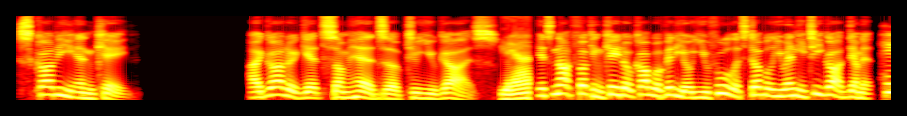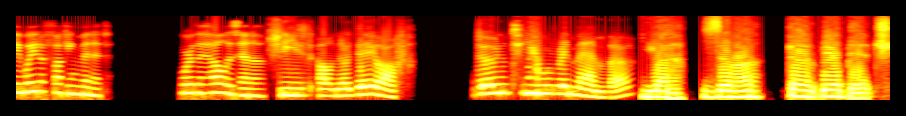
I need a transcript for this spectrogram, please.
Scotty and Kate. I gotta get some heads up to you guys. Yeah, It's not fucking Kadokawa video you fool it's WNET goddammit. Hey wait a fucking minute. Where the hell is Anna? she's on a day off. Don't you remember? Yeah, Zara, don't be a bitch.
